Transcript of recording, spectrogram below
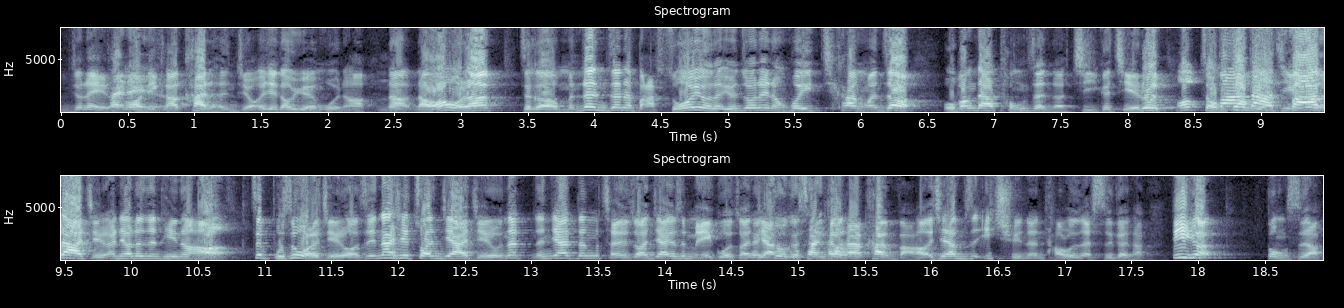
你就累了，哦，你可能要看了很久，而且都原文啊。那老王我呢，这个我们认。真的把所有的圆桌内容会议看完之后，我帮大家统整了几个结论哦，总共有八大结论，你要认真听哦哈。这不是我的结论，是那些专家的结论。那人家登成的专家又是美国专家，做个参考，他的看法哈，而且他们是一群人讨论在十个人。第一个共识啊，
